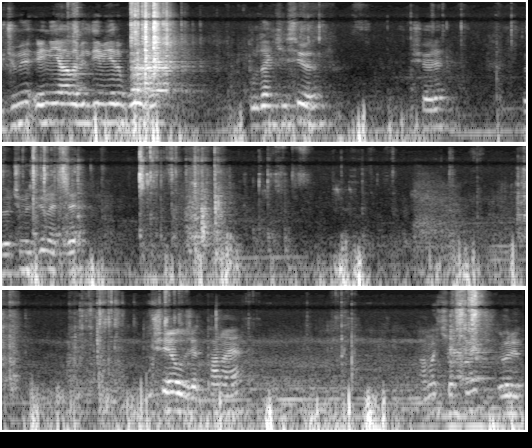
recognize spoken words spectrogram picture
gücümü en iyi alabildiğim yeri buldum. Buradan kesiyorum. Şöyle ölçümüz bir metre. bu şey olacak panoya. Ama kesmek ölüm.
